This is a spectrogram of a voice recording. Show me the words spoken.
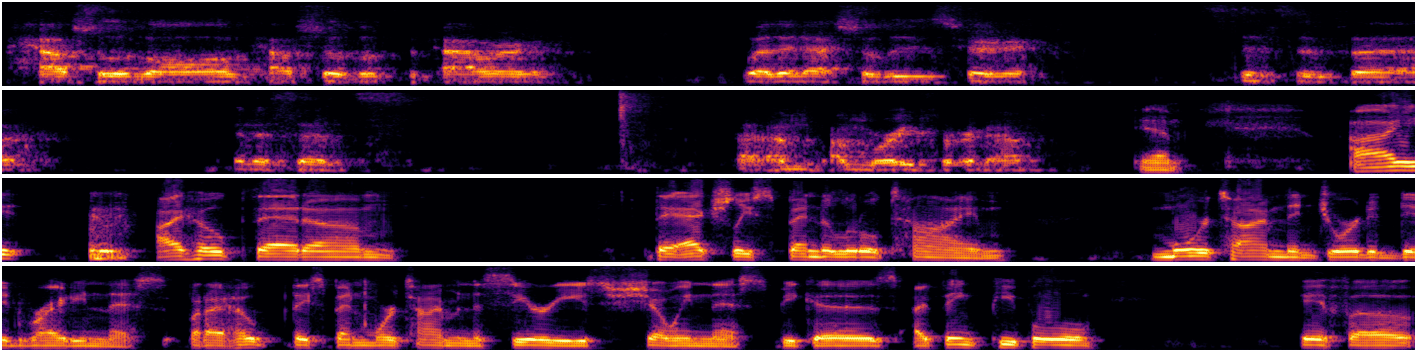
how she'll evolve, how she'll look the power, whether or not she'll lose her sense of uh, innocence. I'm I'm worried for her now. Yeah, I I hope that um they actually spend a little time, more time than Jordan did writing this. But I hope they spend more time in the series showing this because I think people, if uh,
